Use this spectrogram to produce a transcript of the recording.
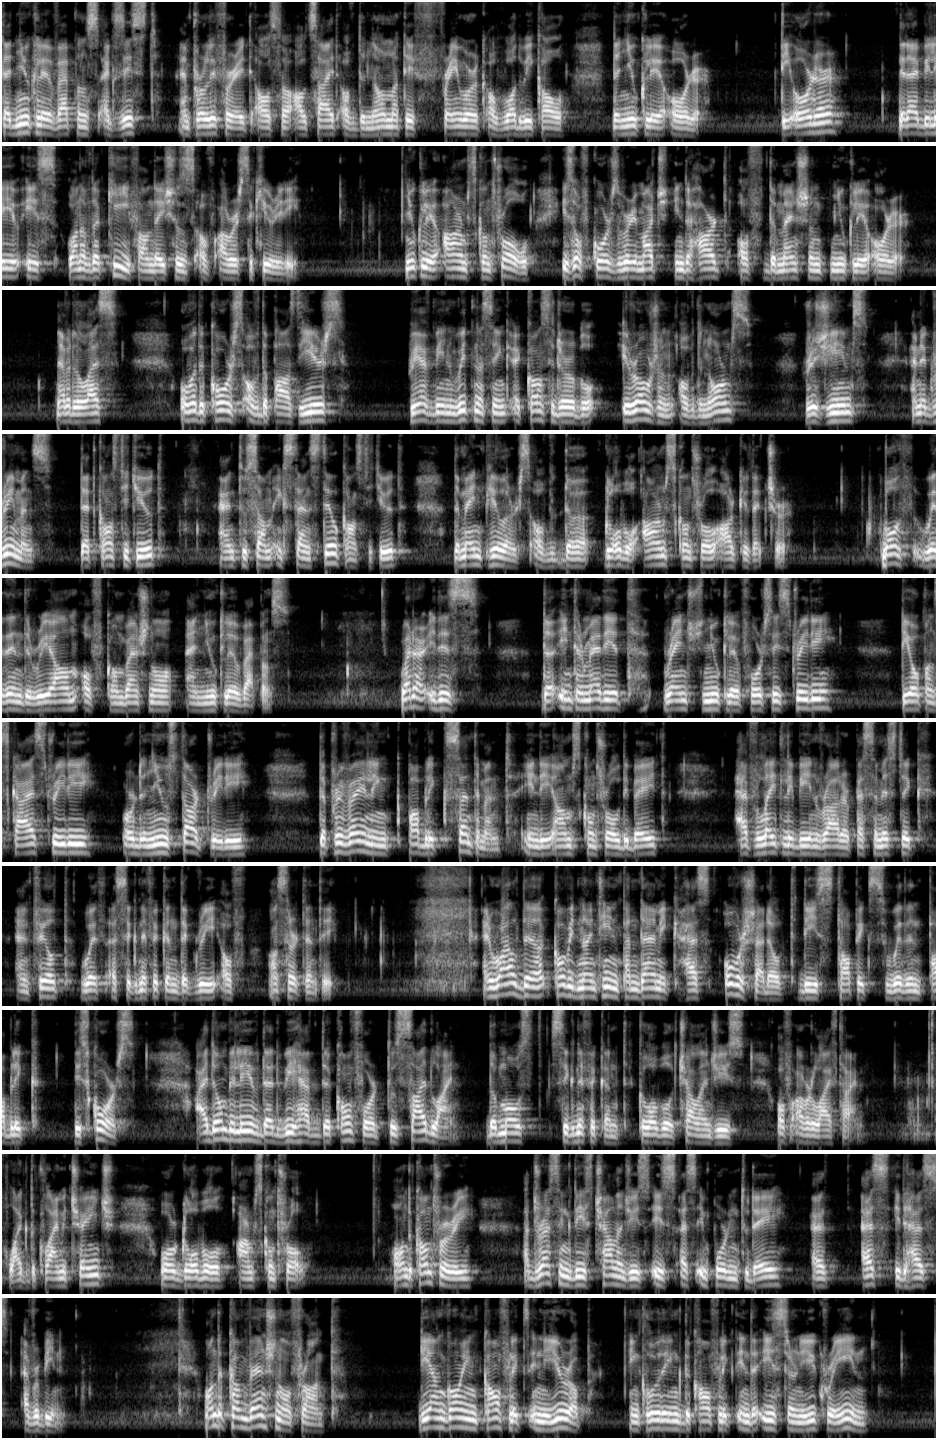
that nuclear weapons exist and proliferate also outside of the normative framework of what we call the nuclear order. The order that I believe is one of the key foundations of our security. Nuclear arms control is, of course, very much in the heart of the mentioned nuclear order. Nevertheless, over the course of the past years, we have been witnessing a considerable erosion of the norms, regimes, and agreements that constitute, and to some extent still constitute, the main pillars of the global arms control architecture, both within the realm of conventional and nuclear weapons. Whether it is the Intermediate Range Nuclear Forces Treaty, the Open Skies Treaty, or the New START Treaty, the prevailing public sentiment in the arms control debate have lately been rather pessimistic and filled with a significant degree of uncertainty. And while the COVID 19 pandemic has overshadowed these topics within public discourse, I don't believe that we have the comfort to sideline the most significant global challenges of our lifetime, like the climate change or global arms control. On the contrary, addressing these challenges is as important today as, it has ever been. On the conventional front, the ongoing conflicts in Europe, including the conflict in the eastern Ukraine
